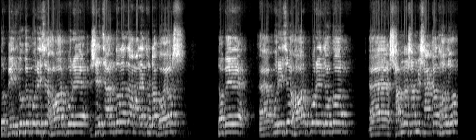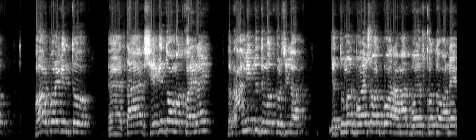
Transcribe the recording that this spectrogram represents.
তো ফেসবুকে পরিচয় হওয়ার পরে সে জানতো না যে আমার এতটা বয়স। তবে পরিচয় হওয়ার পরে যখন সামনাসামনি সাক্ষাৎ হলো, হওয়ার পরে কিন্তু তা, সে কিন্তু অমত করে নাই। তবে আমি একটু দ্বিমত করছিলাম যে তোমার বয়স অল্প আর আমার বয়স কত অনেক।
